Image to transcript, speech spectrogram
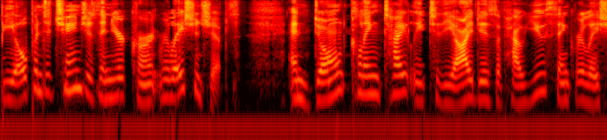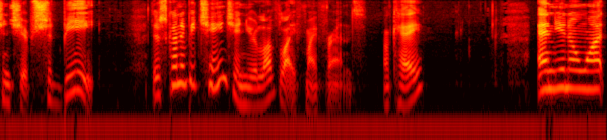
be open to changes in your current relationships and don't cling tightly to the ideas of how you think relationships should be. There's going to be change in your love life, my friends, okay? And you know what?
